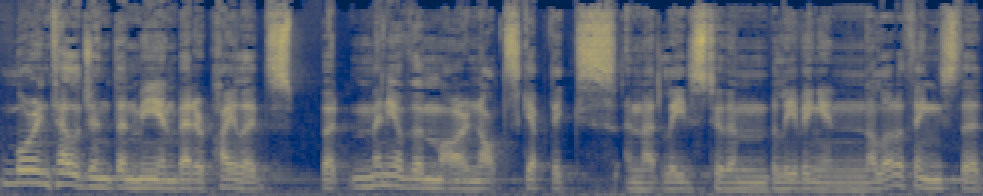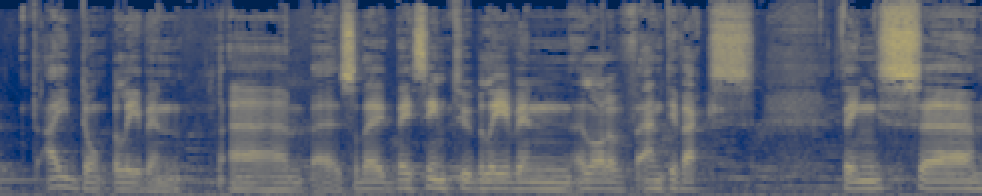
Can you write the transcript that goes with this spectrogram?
more intelligent than me and better pilots, but many of them are not skeptics, and that leads to them believing in a lot of things that I don't believe in. Um, uh, so they, they seem to believe in a lot of anti vax things. Uh,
